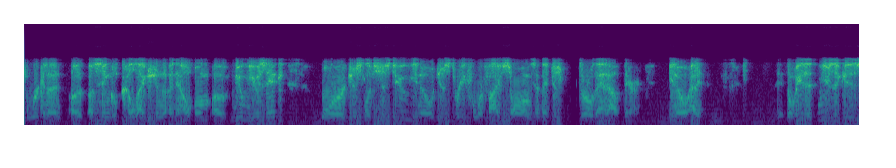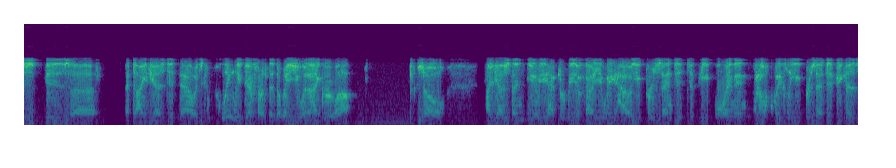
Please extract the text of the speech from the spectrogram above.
two working on a, a single collection, an album of new music? Or just let's just do, you know, just three, four, five songs and then just throw that out there. You know, I, the way that music is is uh, digested now is completely different than the way you and I grew up. So I guess then you know you have to reevaluate how you present it to people and then how quickly you present it because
